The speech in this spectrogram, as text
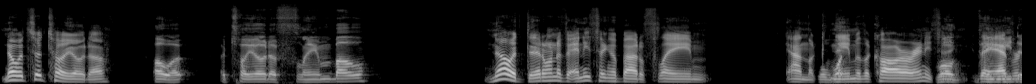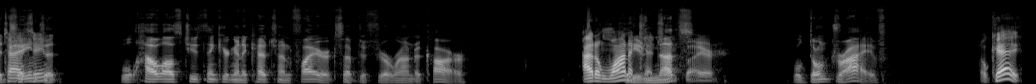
No, it's a Toyota. Oh, a, a Toyota Flamebo? No, they don't have anything about a flame on the Well, what- name of the car or anything. Well, they, need to change it. Well, how else do you think you're going to catch on fire except if you're around a car? I don't want to catch nuts? on fire. Well, don't drive. Okay.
